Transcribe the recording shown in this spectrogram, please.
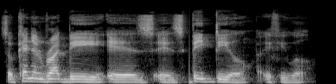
So Kenyan rugby is, is big deal, if you will.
